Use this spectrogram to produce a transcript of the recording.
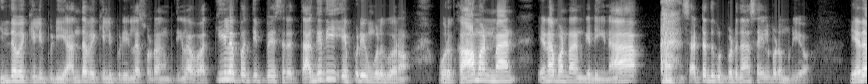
இந்த வக்கீல் இப்படி அந்த வக்கீல் இப்படின்லாம் சொல்கிறாங்க பார்த்தீங்களா? வக்கீலை பற்றி பேசுகிற தகுதி எப்படி உங்களுக்கு வரும்? ஒரு காமன் மேன் என்ன பண்ணுறான்னு கேட்டிங்கன்னா சட்டத்துக்கு உட்பட்டு தான் செயல்பட முடியும். எதை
